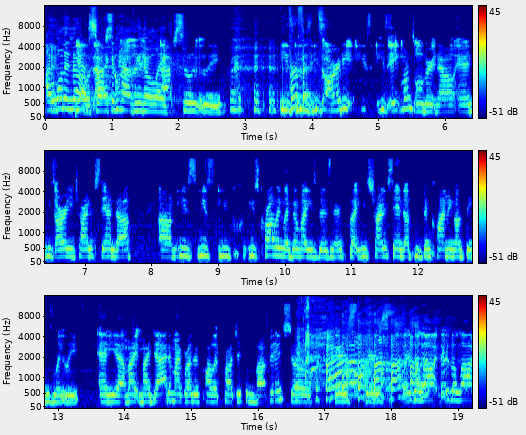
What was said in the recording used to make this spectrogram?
I want to know yes, so I can have you know like absolutely. He's, Perfect. He's, he's already he's, he's eight months old right now, and he's already trying to stand up. Um, he's he's he's he's crawling like nobody's business, but he's trying to stand up. He's been climbing on things lately. And yeah, my, my dad and my brother call it Project Mbappe. So there's, there's, there's a lot there's a lot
